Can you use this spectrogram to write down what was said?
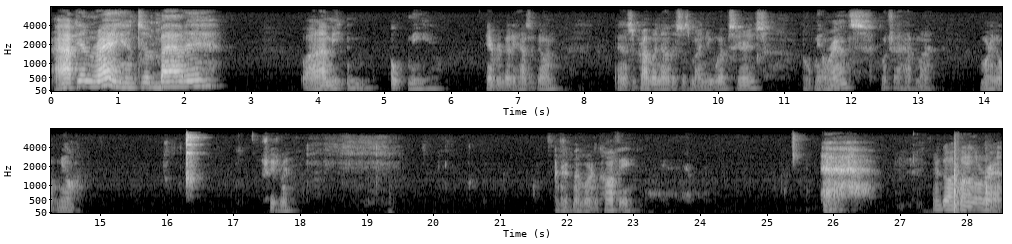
I can rant about it while I'm eating oatmeal. Hey everybody, how's it going? As you probably know, this is my new web series, Oatmeal Rants, which I have my morning oatmeal. Excuse me. I drink my morning coffee. Ah. I'm go off on a little rant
